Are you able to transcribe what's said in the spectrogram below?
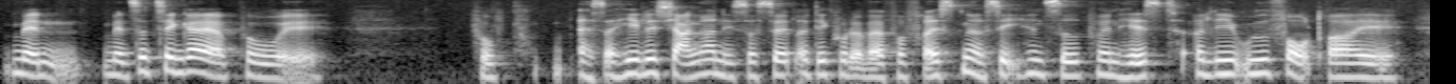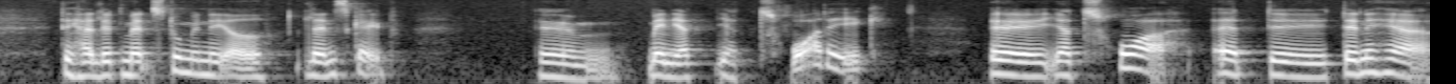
men, men så tænker jeg på, øh, på altså hele genren i sig selv, og det kunne da være forfriskende at se hende sidde på en hest og lige udfordre øh, det her lidt mandsdominerede landskab. Øhm, men jeg, jeg tror det ikke. Øh, jeg tror, at øh, denne her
